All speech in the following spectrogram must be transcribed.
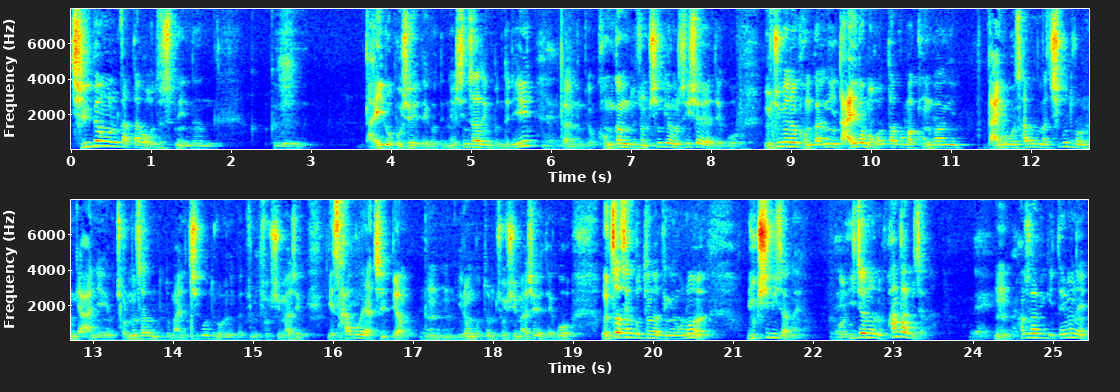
질병을 갖다가 얻을 수도 있는 그 나이로 보셔야 되거든요. 신사생분들이 네. 그러니까 건강도 좀 신경을 쓰셔야 되고 요즘에는 건강이 나이가 먹었다고 막 건강이 나이 먹은 사람만 치고 들어오는 게 아니에요. 젊은 사람들도 많이 치고 들어오니까 좀 조심하세요. 이게 사고야 질병 음, 음, 이런 것 좀 조심하셔야 되고 의사생부터 같은 경우는 60이잖아요. 네. 어, 이제는 환갑이잖아. 네. 음. 환갑이기 때문에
